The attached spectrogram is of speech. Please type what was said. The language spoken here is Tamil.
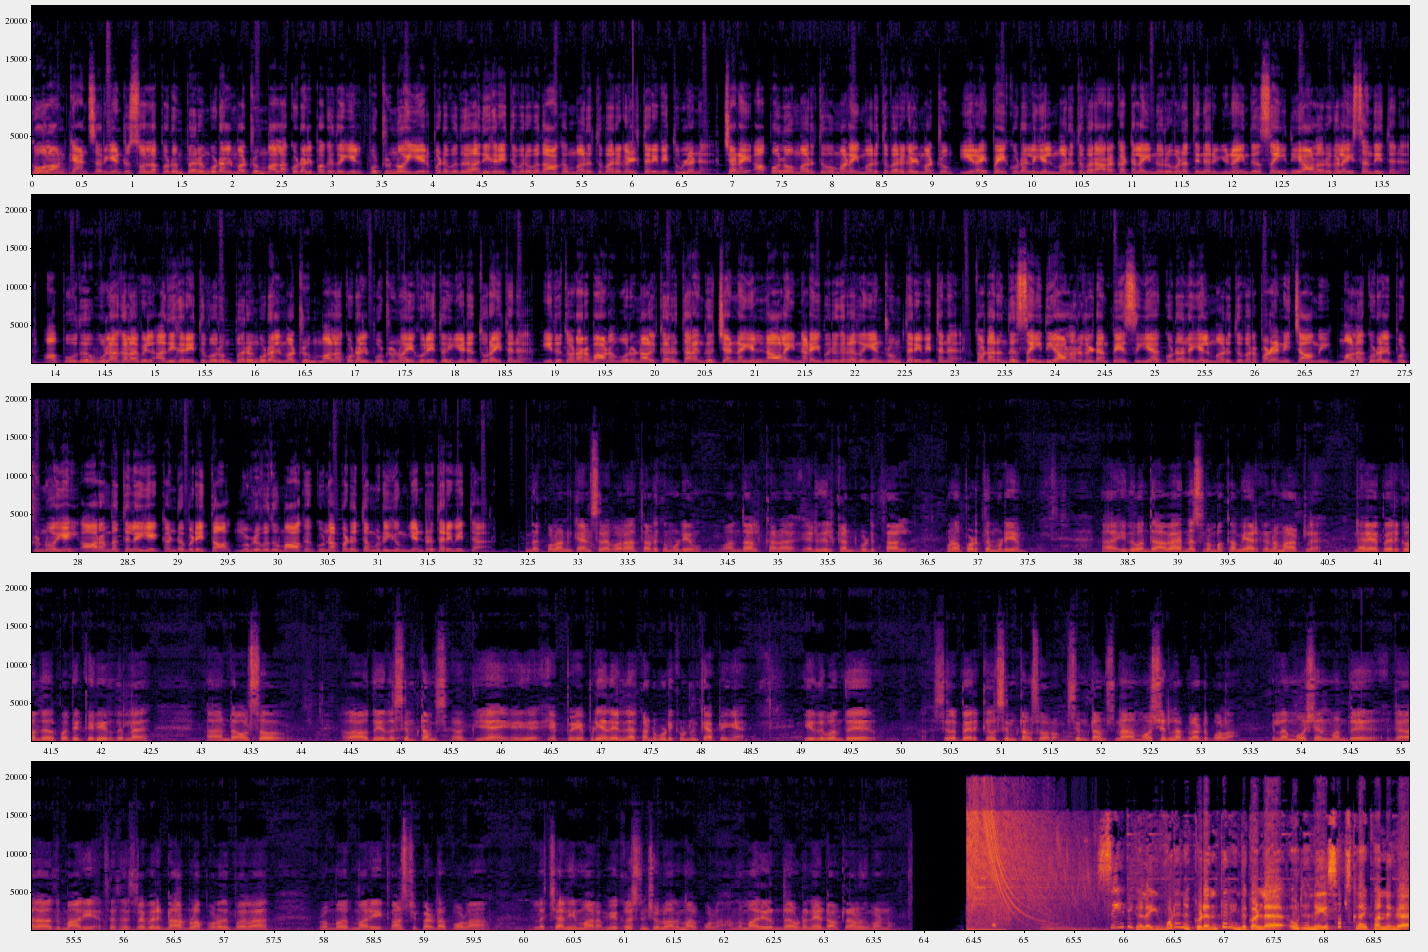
கோலான் கேன்சர் என்று சொல்லப்படும் பெருங்குடல் மற்றும் மலக்குடல் பகுதியில் புற்றுநோய் ஏற்படுவது அதிகரித்து வருவதாக மருத்துவர்கள் தெரிவித்துள்ளனர். சென்னை அப்போலோ மருத்துவமனை மருத்துவர்கள் மற்றும் இறைப்பை குடலியல் மருத்துவர் அறக்கட்டளை நிறுவனத்தினர் இணைந்து செய்தியாளர்களை சந்தித்தனர். அப்போது உலகளவில் அதிகரித்து வரும் பெருங்குடல் மற்றும் மலக்குடல் புற்றுநோய் குறித்து எடுத்துரைத்தனர். இது தொடர்பான ஒருநாள் கருத்தரங்கு சென்னையில் நாளை நடைபெறுகிறது என்றும் தெரிவித்தனர். தொடர்ந்து செய்தியாளர்களிடம் பேசிய குடலியல் மருத்துவர் பழனிசாமி மலக்குடல் புற்றுநோயை ஆரம்பத்திலேயே கண்டுபிடித்தால் முழு முழுவதுமாக குணப்படுத்த முடியும் என்று தெரிவித்தார். இந்த கொலன் கேன்சரை வர தடுக்க முடியும். வந்தால் க- எளிதில் கண்டுபிடித்தால் குணப்படுத்த முடியும். இது வந்து அவேர்னஸ் ரொம்ப கம்மியாக இருக்கு நம்ம நாட்டில். நிறைய பேருக்கு வந்து அதை பற்றி தெரியறதில்ல. அண்ட் ஆல்சோ அதாவது இந்த சிம்டம்ஸ் ஏன் எப்போ எப்படி அதை எளிதாக கண்டுபிடிக்கணும்னு கேட்பீங்க இது வந்து சில பேருக்கு சிம்டம்ஸ் வரும். சிம்டம்ஸ்னால் மோஷனில் பிளட் போகலாம் இல்லை மோஷன் வந்து அதாவது மாறி சில சில பேருக்கு நார்மலாக போகிறது போகலாம் ரொம்ப மாதிரி கான்ஸ்டிபேட்டடாக போகலாம் இல்லை சளி மாற மியூக்கஸ்னு சொல்லுவோம் அந்த மாதிரி போகலாம் அந்த மாதிரி இருந்தால் உடனே டாக்டர் அணுகு பண்ணும் செய்திகளை உடனுக்குடன் தெரிந்து கொள்ள உடனே சப்ஸ்கிரைப் பண்ணுங்க.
